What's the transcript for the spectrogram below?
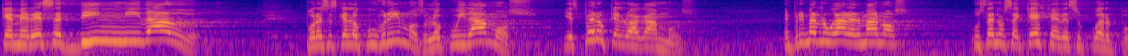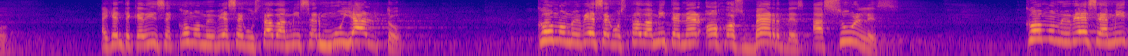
que merece dignidad. Por eso es que lo cubrimos, lo cuidamos y espero que lo hagamos. En primer lugar, hermanos, usted no se queje de su cuerpo. Hay gente que dice, ¿cómo me hubiese gustado a mí ser muy alto? ¿Cómo me hubiese gustado a mí tener ojos verdes, azules? ¿Cómo me hubiese a mí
